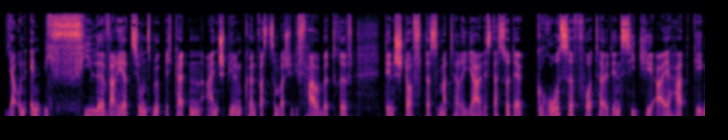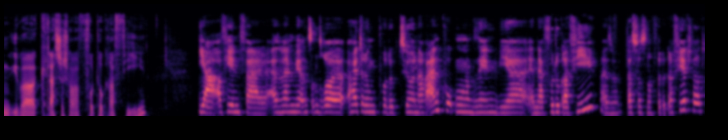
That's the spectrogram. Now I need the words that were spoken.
ja unendlich viele Variationsmöglichkeiten einspielen könnt, was zum Beispiel die Farbe betrifft, den Stoff, das Material. Ist das so der große Vorteil, den CGI hat gegenüber klassischer Fotografie? Ja, auf jeden Fall. Also wenn wir uns unsere heutigen Produktionen auch angucken, sehen wir in der Fotografie, also das, was noch fotografiert wird,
